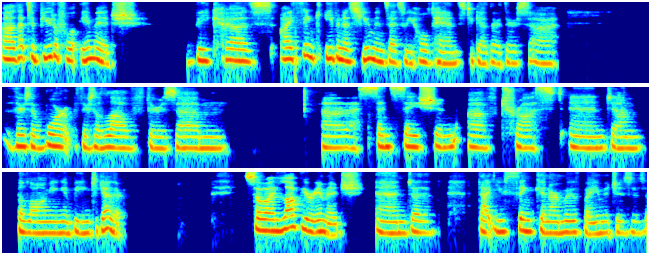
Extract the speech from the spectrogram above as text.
Uh, that's a beautiful image because I think even as humans, as we hold hands together, there's a, there's a warmth, there's a love, there's um, a sensation of trust and um, belonging and being together. So I love your image, and uh, that you think and are moved by images is,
